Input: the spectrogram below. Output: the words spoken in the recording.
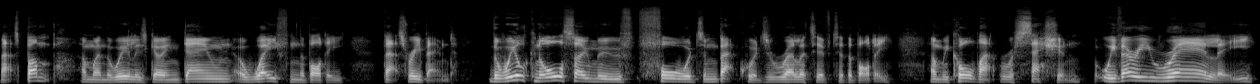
that's bump, and when the wheel is going down away from the body, that's rebound. The wheel can also move forwards and backwards relative to the body, and we call that recession. We very rarely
